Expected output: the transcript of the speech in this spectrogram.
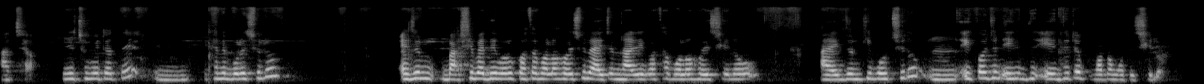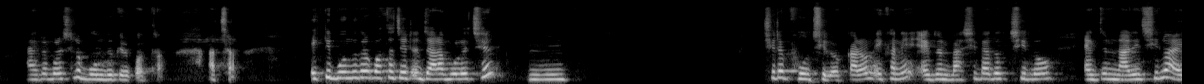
আচ্ছা এই ছবিটাতে এখানে বলেছিল, একজন বাঁশিবাদী বলে কথা বলা হয়েছিল একজন নারীর কথা বলা হয়েছিল আর একজন কি বলছিল এই কয়জন, এই দুইটা মতামতে ছিল। আরেকটা বলেছিল বন্দুকের কথা। আচ্ছা একটি বন্দুকের কথা যেটা, যারা বলেছে সেটা ভুল ছিল, কারণ এখানে একজন বাঁশিবাদক ছিল, একজন নারী ছিল, আর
